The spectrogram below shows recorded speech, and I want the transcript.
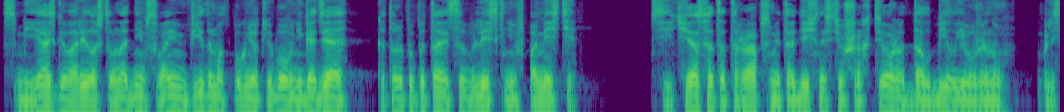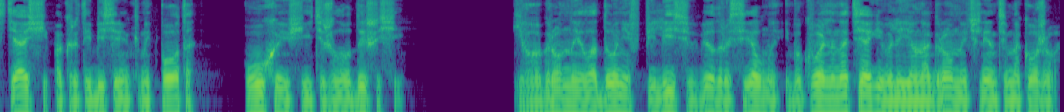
Смеясь, говорила, что над ним своим видом отпугнет любого негодяя, который попытается влезть к ним в поместье. Сейчас этот раб с методичностью шахтера долбил его жену, блестящий, покрытый бисеринками пота, ухающий и тяжело дышащий. Его огромные ладони впились в бедра Селмы и буквально натягивали ее на огромный член темнокожего.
